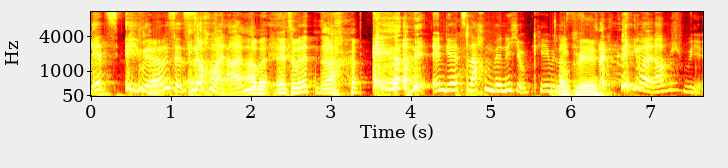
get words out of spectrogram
jetzt, wir hören es jetzt nochmal an. Aber jetzt aber nicht. Ah. Und jetzt lachen wir nicht, okay? Wir lassen Okay. nicht mal abspielen.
